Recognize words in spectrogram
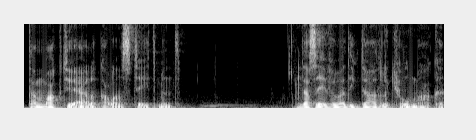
dan maakt u eigenlijk al een statement. Dat is even wat ik duidelijk wil maken.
